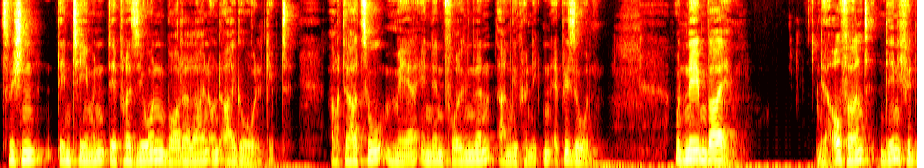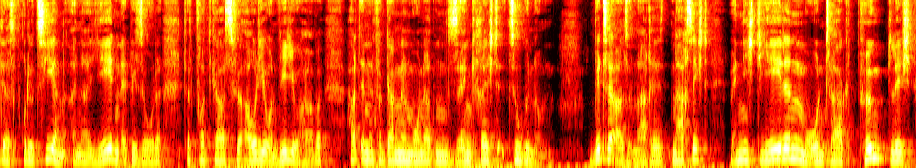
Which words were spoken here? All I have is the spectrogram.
zwischen den Themen Depression, Borderline und Alkohol gibt. Auch dazu mehr in den folgenden angekündigten Episoden. Und nebenbei, der Aufwand, den ich für das Produzieren einer jeden Episode des Podcasts für Audio und Video habe, hat in den vergangenen Monaten senkrecht zugenommen. Bitte also Nachsicht, wenn nicht jeden Montag pünktlich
